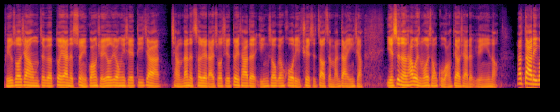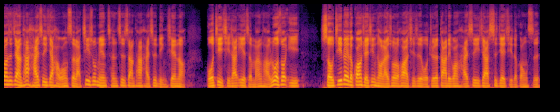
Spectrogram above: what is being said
比如说像这个对岸的舜宇光学又用一些低价抢单的策略来说，其实对它的营收跟获利确实造成蛮大影响，也是呢，它为什么会从股王掉下的原因呢？那大力光是这样，它还是一家好公司啦。技术面层次上，它还是领先哦，国际其他业者蛮好。如果说以手机类的光学镜头来说的话，其实我觉得大力光还是一家世界级的公司。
